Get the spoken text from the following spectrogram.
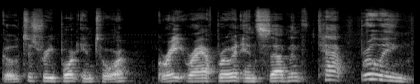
go to Shreveport in tour. Great Raft Brewing and 7th Tap Brewing.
